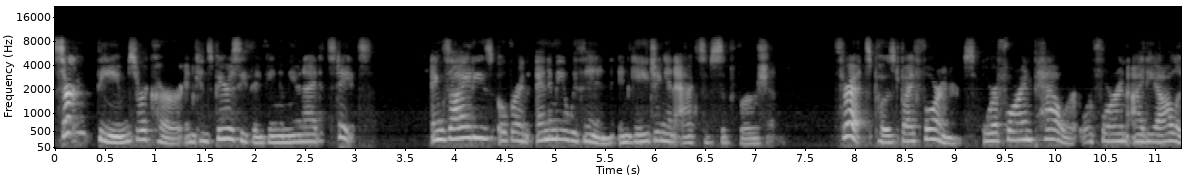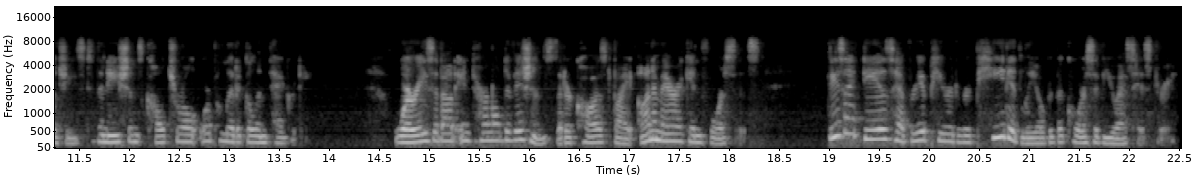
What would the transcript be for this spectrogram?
Certain themes recur in conspiracy thinking in the United States anxieties over an enemy within engaging in acts of subversion, threats posed by foreigners or a foreign power or foreign ideologies to the nation's cultural or political integrity, worries about internal divisions that are caused by un American forces. These ideas have reappeared repeatedly over the course of U.S. history.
